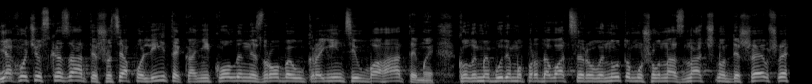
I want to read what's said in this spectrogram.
Я хочу сказати, що ця політика ніколи не зробить українців багатими, коли ми будемо продавати сировину, тому що вона значно дешевше,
